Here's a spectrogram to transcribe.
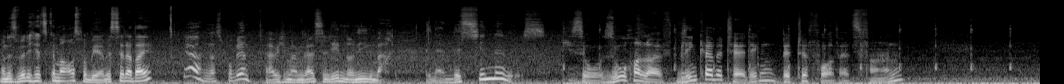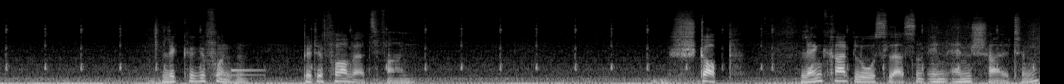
und das würde ich jetzt gerne mal ausprobieren. Bist du dabei? Ja, lass probieren. Habe ich in meinem ganzen Leben noch nie gemacht. Bin ein bisschen nervös. So, Sucher läuft. Blinker betätigen, bitte vorwärts fahren. Lücke gefunden. Bitte vorwärts fahren. Stopp. Lenkrad loslassen, in N schalten.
